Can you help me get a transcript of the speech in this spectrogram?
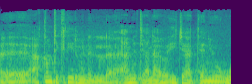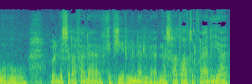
آه، أقمت كثير من عملت على إيجاد يعني والإشراف على كثير من النشاطات والفعاليات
